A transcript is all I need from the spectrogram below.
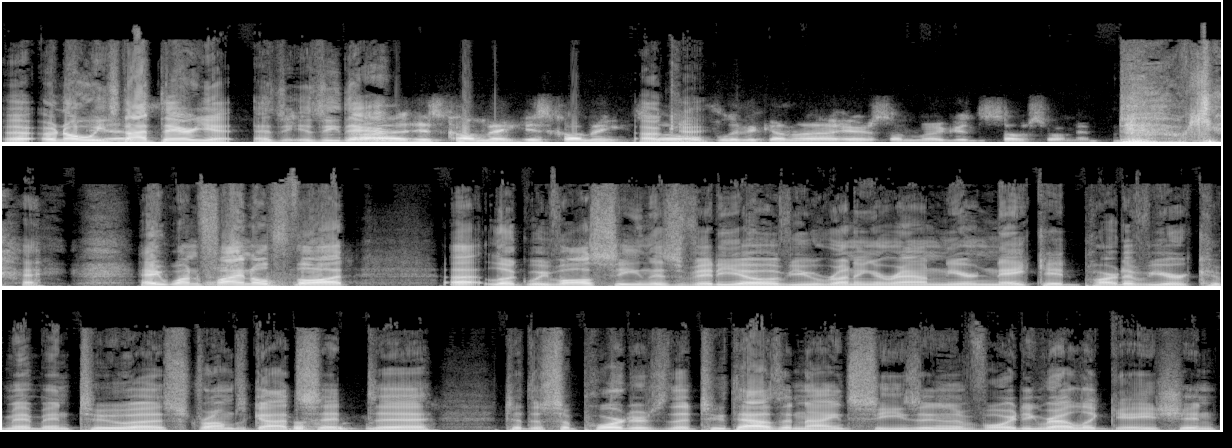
Uh, oh no, he's yes. not there yet. Has, is he there? Uh, he's coming. He's coming. Okay. So hopefully we can uh, hear some uh, good songs from him. okay. Hey, one final thought. Uh, look, we've all seen this video of you running around near naked. Part of your commitment to uh, Strømsgodset to the supporters of the 2009 season, avoiding relegation.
